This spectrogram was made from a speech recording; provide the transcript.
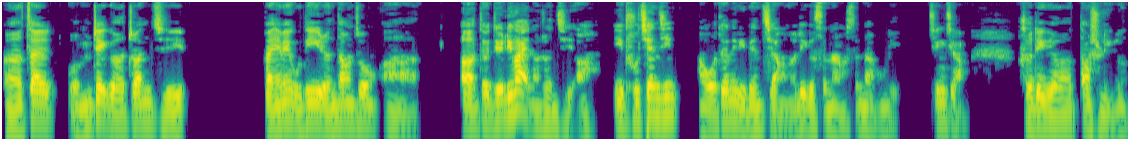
呃，在我们这个专辑《百年美股第一人》当中啊啊，对对，另外一张专辑啊，《一图千金》啊，我在那里边讲了这个三大三大公理精讲和这个道氏理论。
